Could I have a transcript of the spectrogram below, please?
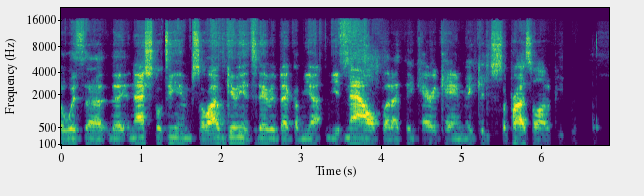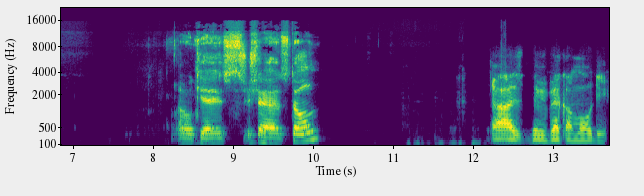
uh, with uh, the national team. So I'm giving it to David Beckham yet, yet now, but I think Harry Kane may can surprise a lot of people. Okay. Sh- Sh- Stone. Ah, it's David Beckham all day.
